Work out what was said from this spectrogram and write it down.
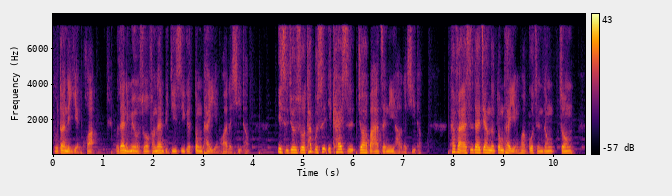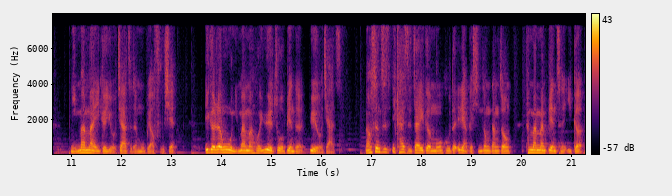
不断的演化。我在里面有说，防弹笔记是一个动态演化的系统。意思就是说，它不是一开始就要把它整理好的系统，它反而是在这样的动态演化过程当中，你慢慢一个有价值的目标浮现，一个任务你慢慢会越做变得越有价值，然后甚至一开始在一个模糊的一两个行动当中，它慢慢变成一个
